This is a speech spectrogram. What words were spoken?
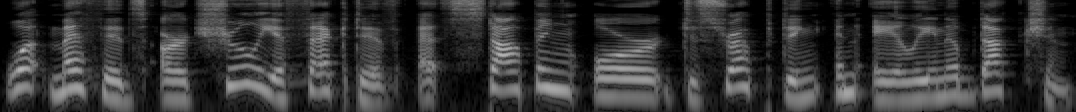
What methods are truly effective at stopping or disrupting an alien abduction?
